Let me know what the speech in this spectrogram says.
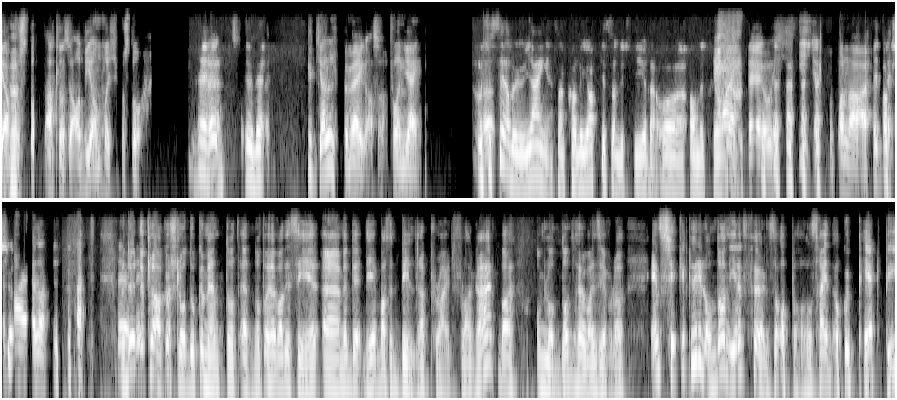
har forstått et eller annet som vi andre ikke forstår. Det, det, det. Gud hjelpe meg, altså, for en gjeng. Og så ser du jo gjengen. sånn Kari Jakkesson i styret og Arne Ja, ja, det er jo helt forbanna altså. Men du, du klarer ikke å slå dokument.no, for hør hva de sier. eh, med, de har masse bilder av pride-flagg her om London. Hør hva de sier for noe. En sykkeltur i London gir en følelse av å oppholde seg i en okkupert by.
